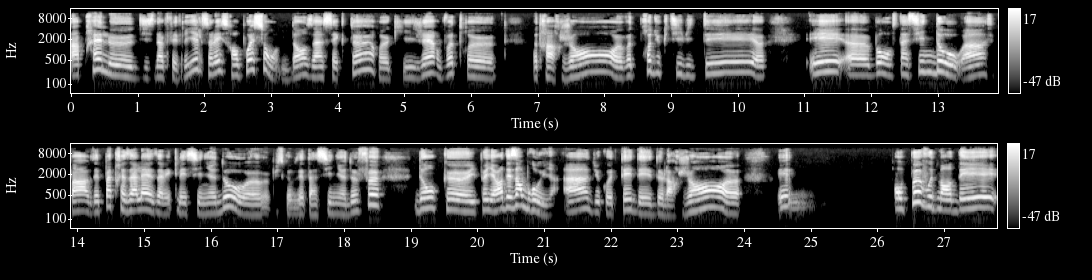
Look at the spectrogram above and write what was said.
Après le 19 février, le soleil sera en Poisson, dans un secteur euh, qui gère votre, votre argent, votre productivité, et bon c'est un signe d'eau, hein, pas, vous n'êtes pas très à l'aise avec les signes d'eau puisque vous êtes un signe de feu, donc euh, il peut y avoir des embrouilles hein, du côté de l'argent, euh, et on peut vous demander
